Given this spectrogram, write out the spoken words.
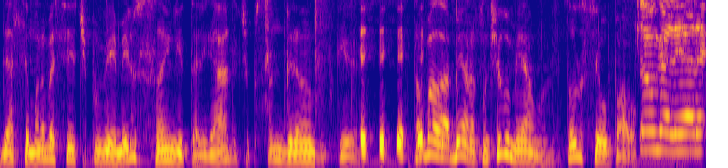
dessa semana vai ser tipo vermelho sangue, tá ligado? Tipo sangrando. Porque... então vai lá, Bena, contigo mesmo. Todo seu, Paulo. Então, galera,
